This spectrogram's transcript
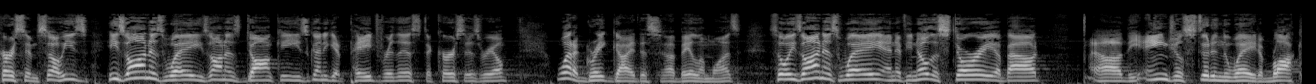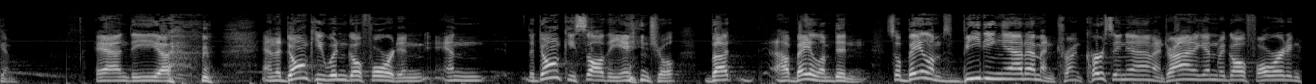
curse him. So he's, he's on his way. He's on his donkey. He's going to get paid for this to curse Israel. What a great guy this uh, Balaam was. So he's on his way, and if you know the story about uh, the angel stood in the way to block him, and the uh, and the donkey wouldn't go forward, and and the donkey saw the angel, but uh, Balaam didn't. So Balaam's beating at him and cursing him and trying to get him to go forward and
